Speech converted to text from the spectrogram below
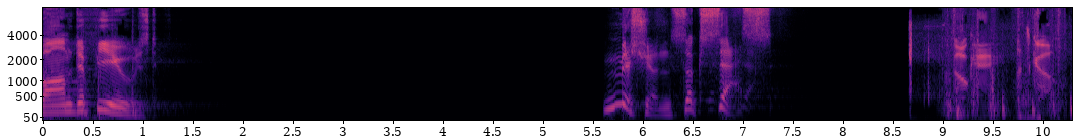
bomb defused. Mission success. Okay, let's go.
